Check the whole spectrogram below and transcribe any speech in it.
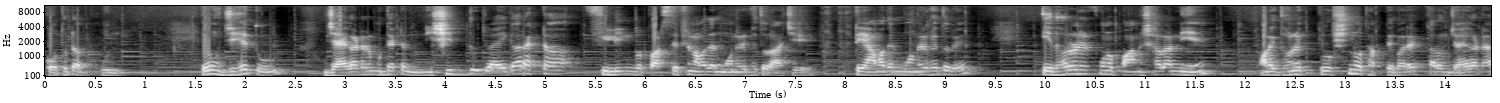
কতটা ভুল? এবং যেহেতু জায়গাটার মধ্যে একটা নিষিদ্ধ জায়গার একটা ফিলিং বা পারসেপশন আমাদের মনের ভেতর আছে, তে আমাদের মনের ভেতরে এ ধরনের কোনো পানশালা নিয়ে অনেক ধরনের প্রশ্ন থাকতে পারে, কারণ জায়গাটা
